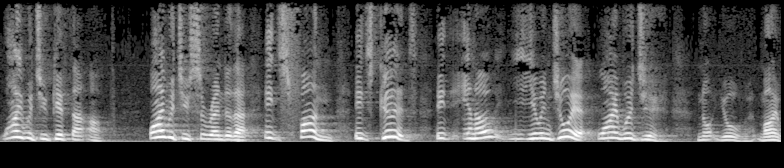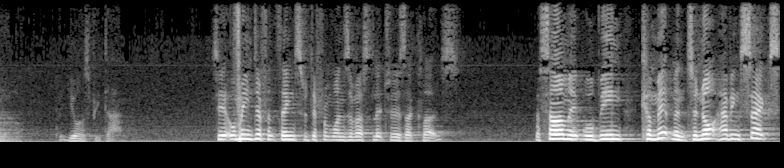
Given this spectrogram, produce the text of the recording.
Why would you give that up? Why would you surrender that? It's fun. It's good. It, you know, you enjoy it. Why would you? Not your, my will, but yours be done. See, it will mean different things for different ones of us, literally, as I close. For some, it will mean commitment to not having sex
